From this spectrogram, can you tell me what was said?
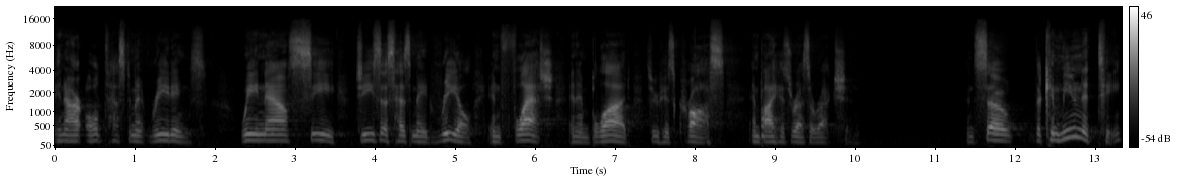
in our Old Testament readings, we now see Jesus has made real in flesh and in blood through his cross and by his resurrection. And so the community,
